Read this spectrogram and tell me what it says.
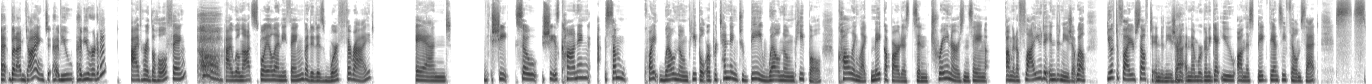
Uh, but i'm dying to have you have you heard of it I've heard the whole thing. I will not spoil anything, but it is worth the ride. And she, so she is conning some quite well known people or pretending to be well known people, calling like makeup artists and trainers and saying, I'm going to fly you to Indonesia. Well, you have to fly yourself to Indonesia Right. and then we're going to get you on this big fancy film set. S-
